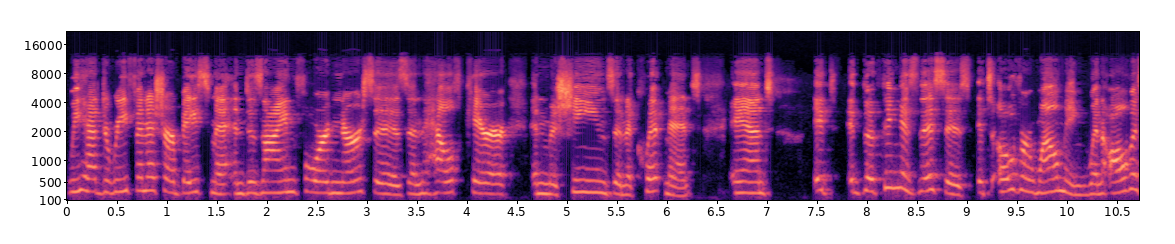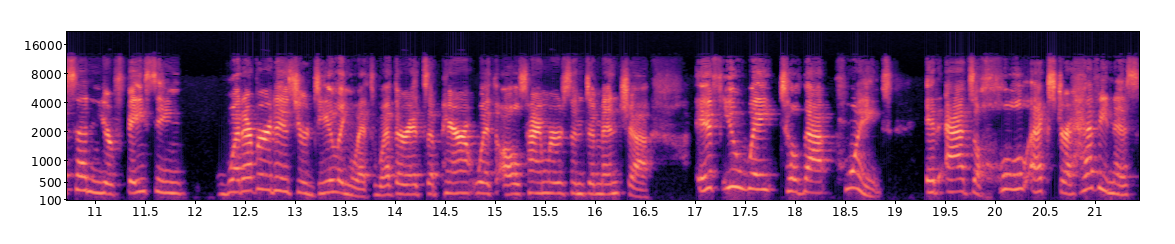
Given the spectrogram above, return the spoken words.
we had to refinish our basement and design for nurses and healthcare and machines and equipment. And it, it the thing is this is it's overwhelming when all of a sudden you're facing whatever it is you're dealing with, whether it's a parent with Alzheimer's and dementia, if you wait till that point, it adds a whole extra heaviness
